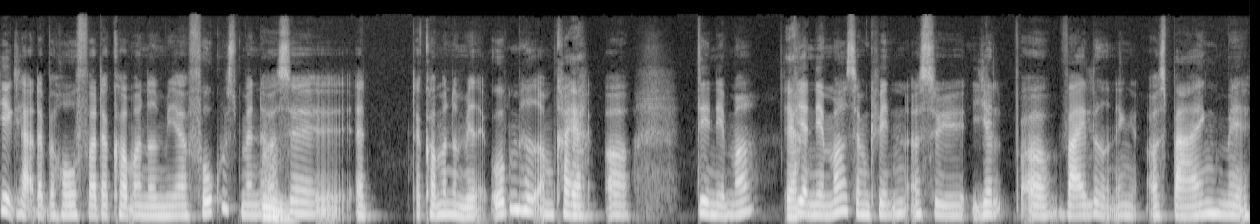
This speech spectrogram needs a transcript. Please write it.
helt klart er behov for, at der kommer noget mere fokus, men mm. også, at der kommer noget mere åbenhed omkring, ja. og det er nemmere ja. bliver nemmere som kvinde at søge hjælp og vejledning og sparring med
